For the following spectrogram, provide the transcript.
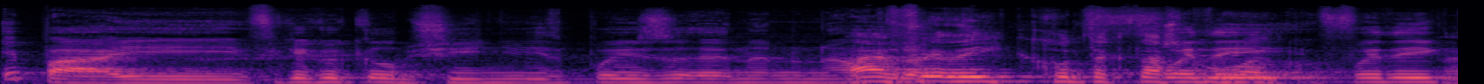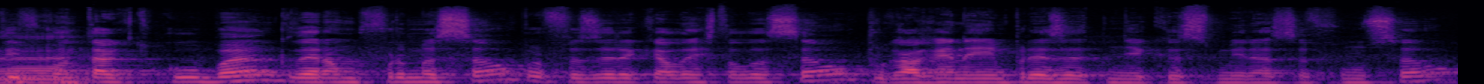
E pá, e fiquei com aquele bichinho e depois eh, na, na Ah, altura- foi daí que contactaste foi com daí, o banco. Foi daí que tive Ah. contacto com o banco, deram-me formação para fazer aquela instalação, porque alguém na empresa tinha que assumir essa função.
